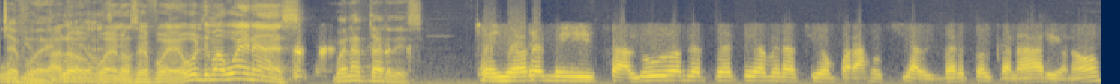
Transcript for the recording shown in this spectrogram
Se fue. Aló, bueno, se fue. Última, buenas. Buenas tardes. Señores, mi saludo, respeto y admiración para José Alberto el Canario, ¿no?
